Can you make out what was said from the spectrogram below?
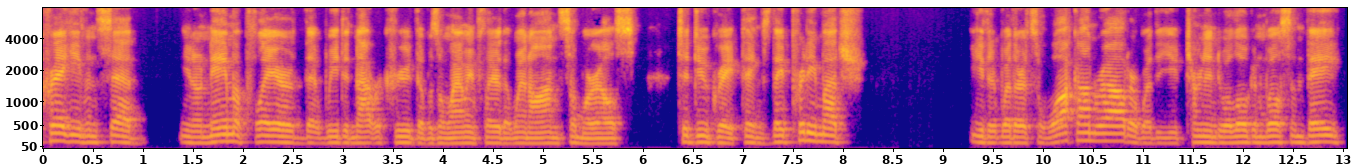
Craig even said, you know, name a player that we did not recruit that was a Wyoming player that went on somewhere else to do great things. They pretty much either whether it's a walk-on route or whether you turn into a Logan Wilson, they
